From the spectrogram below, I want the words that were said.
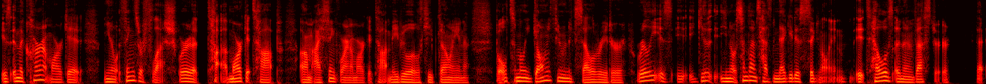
is in the current market, you know, things are flush. We're at a, market top. Um, I think we're in a market top. Maybe we'll keep going, but ultimately, going through an accelerator really is it, it you know sometimes has negative signaling. It tells an investor that,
